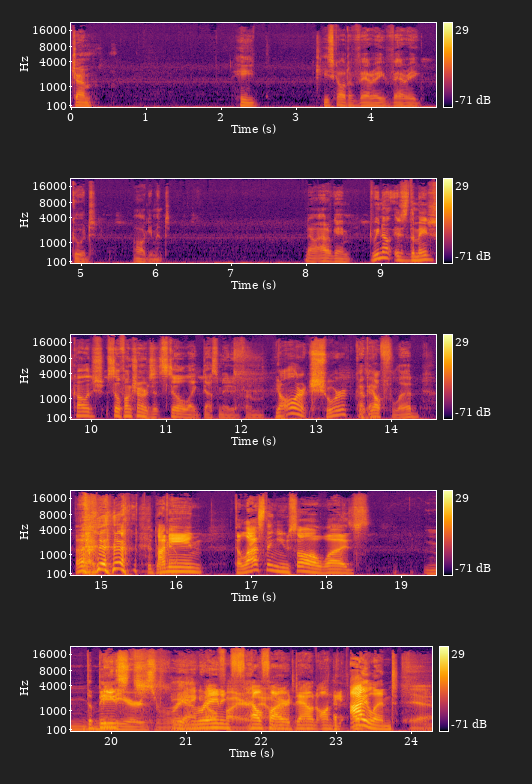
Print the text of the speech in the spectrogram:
Germ. He he's got a very, very good argument. No, out of game. Do we know is the Mages College still functioning, or is it still like decimated from? Y'all aren't sure because Okay. y'all fled. broke I out. mean, the last thing you saw was the beast Meteors Yeah. raining, raining hellfire, hellfire onto- down on the island. Yeah.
